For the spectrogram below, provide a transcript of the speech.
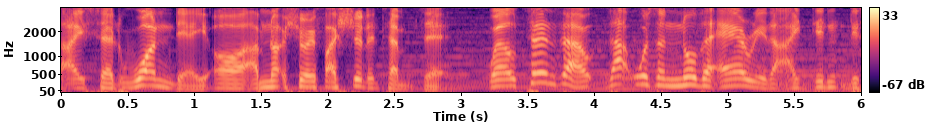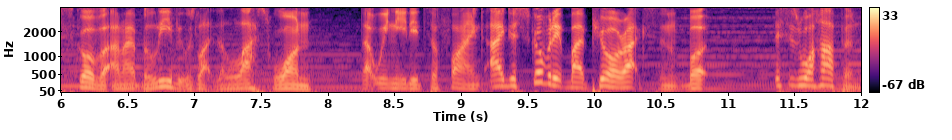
I said one day, or I'm not sure if I should attempt it. Well, turns out that was another area that I didn't discover, and I believe it was like the last one that we needed to find. I discovered it by pure accident, but this is what happened.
